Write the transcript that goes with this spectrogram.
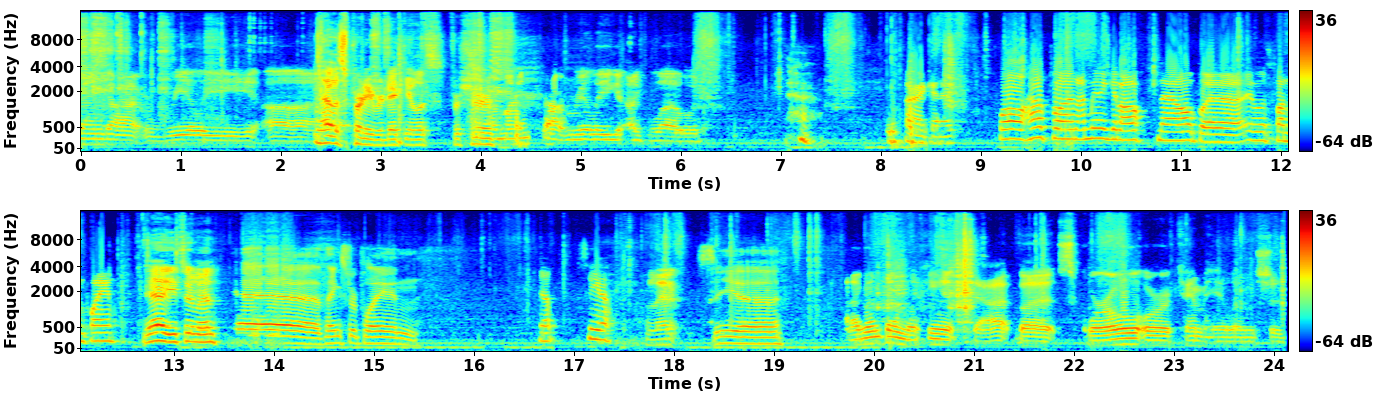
Then got really. Uh, That was pretty ridiculous, for sure. My mind got really aglowed. all right, guys. Well, have fun. I'm gonna get off now, but uh, it was fun playing. Yeah, you too, man. Yeah, thanks for playing. Yep. See ya. Later. See ya. I haven't been looking at chat, but Squirrel or Kim Halen should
